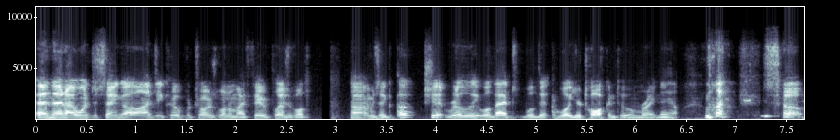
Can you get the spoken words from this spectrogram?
And then I went to saying, "Oh, Andy Kopitar is one of my favorite players of all time." He's like, "Oh shit, really? Well, that's well, thi- well, you're talking to him right now." like, so,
